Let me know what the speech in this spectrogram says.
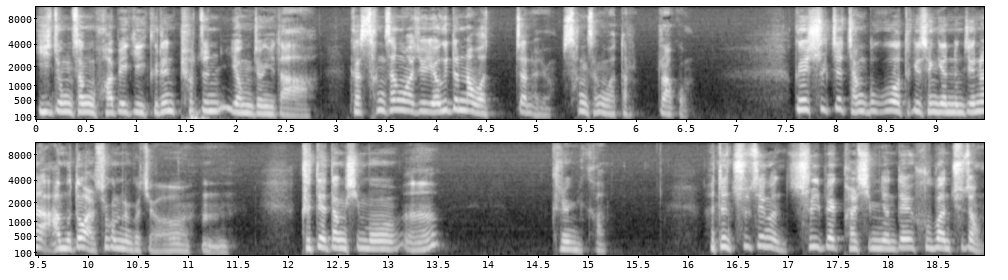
이종상 화백이 그린 표준 영정이다. 그 상상화죠. 여기도 나왔잖아요. 상상화다라고. 그 실제 장보고가 어떻게 생겼는지는 아무도 알 수가 없는 거죠. 음. 그때 당시 뭐, 어? 그러니까. 하여튼 출생은 780년대 후반 추정.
